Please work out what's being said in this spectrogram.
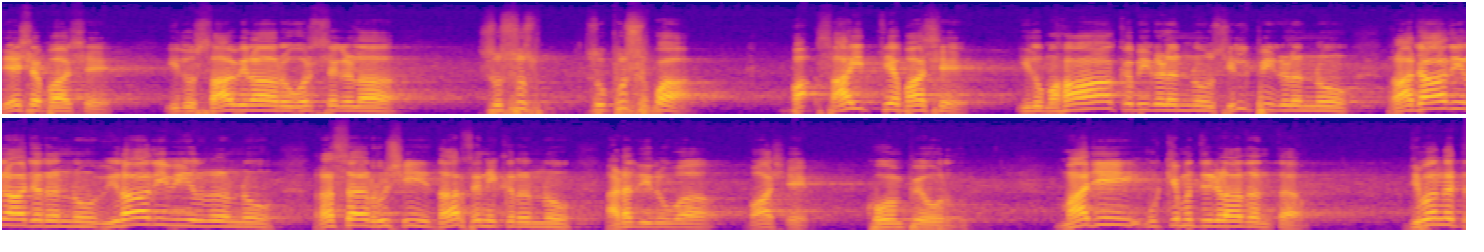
ದೇಶ ಭಾಷೆ. ಇದು ಸಾವಿರಾರು ವರ್ಷಗಳ ಸುಸು ಸುಪುಷ್ಪ ಸಾಹಿತ್ಯ ಭಾಷೆ. ಇದು ಮಹಾಕವಿಗಳನ್ನು, ಶಿಲ್ಪಿಗಳನ್ನು ರಾಜಾದಿರಾಜರನ್ನು ವೀರಾದಿವೀರರನ್ನು ರಸ, ಋಷಿ, ದಾರ್ಶನಿಕರನ್ನು ಅಡದಿರುವ ಭಾಷೆ ಕುವೆಂಪು ಅವರದು ಮಾಜಿ ಮುಖ್ಯಮಂತ್ರಿಗಳಾದಂಥ ದಿವಂಗತ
